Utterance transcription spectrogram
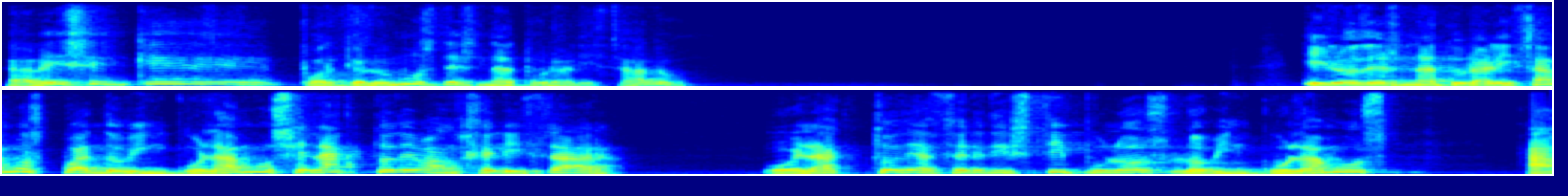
¿Sabéis en qué? Porque lo hemos desnaturalizado. Y lo desnaturalizamos cuando vinculamos el acto de evangelizar o el acto de hacer discípulos, lo vinculamos a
